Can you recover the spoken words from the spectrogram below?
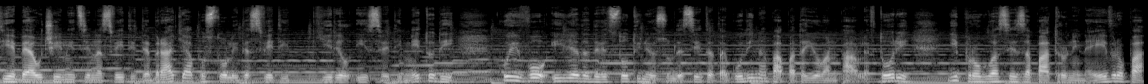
Тие беа ученици на светите браќа, апостолите Свети Кирил и Свети Методи, кои во 1980 година папата Јован Павле II ги прогласи за патрони на Европа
